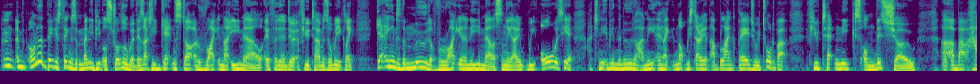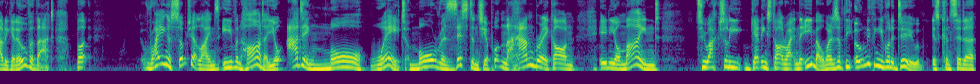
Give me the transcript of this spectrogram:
one of the biggest things that many people struggle with is actually getting started writing that email if they're going to do it a few times a week. Like getting into the mood of writing an email is something I, we always hear. I just need to be in the mood. I need to like not be staring at that blank page. And we talked about a few techniques on this show uh, about how to get over that. But writing a subject line is even harder. You're adding more weight, more resistance. You're putting the handbrake on in your mind to actually getting started writing the email. Whereas if the only thing you've got to do is consider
